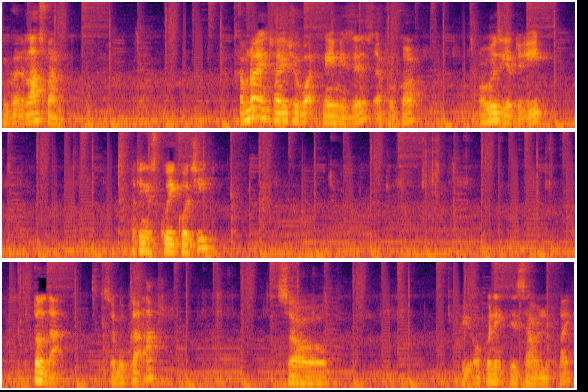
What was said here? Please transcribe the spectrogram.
you got the last one I'm not entirely sure what name is this, I forgot. Always get to eat. I think it's kuih kochi. Betul tak? So buka ah. So we open it, this is how it look like.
